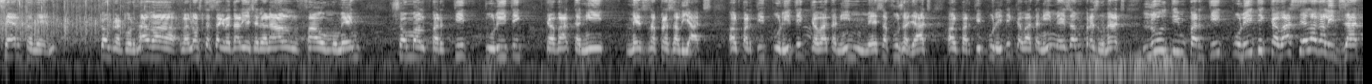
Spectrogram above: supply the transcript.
certament, com recordava la nostra secretària general fa un moment, som el partit polític que va tenir més represaliats, el partit polític que va tenir més afusellats, el partit polític que va tenir més empresonats, l'últim partit polític que va ser legalitzat,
